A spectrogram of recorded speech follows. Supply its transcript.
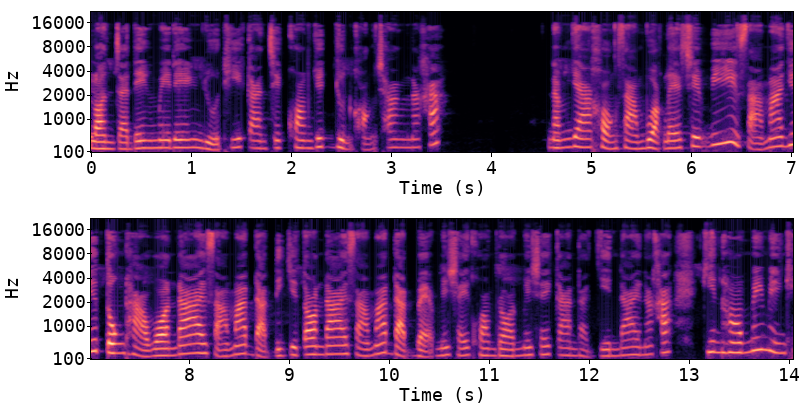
หลอนจะเด้งไม่เด้งอยู่ที่การเช็คความยืดหยุ่นของช่างนะคะ น้ำยาของ3บวกและเชฟวี่สามารถยืดตรงถาวรได้ สามารถดัดดิจิตอลได้ สามารถดัดแบบไม่ใช้ความร้อนไม่ใช่การดัดเย็นได้นะคะกลิ่นหอมไม่เหม็นเค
